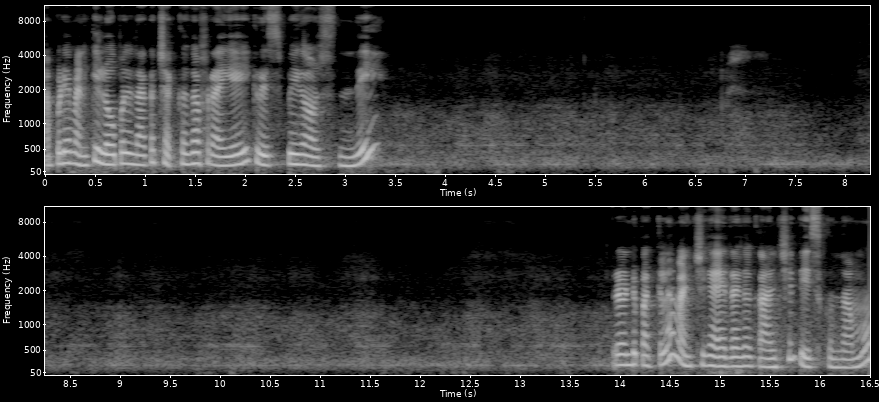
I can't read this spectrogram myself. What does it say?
అప్పుడే మనకి లోపల దాకా చక్కగా ఫ్రై అయ్యి క్రిస్పీగా వస్తుంది. రెండు పక్కల మంచిగా ఎర్రగా కాల్చి తీసుకుందాము.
